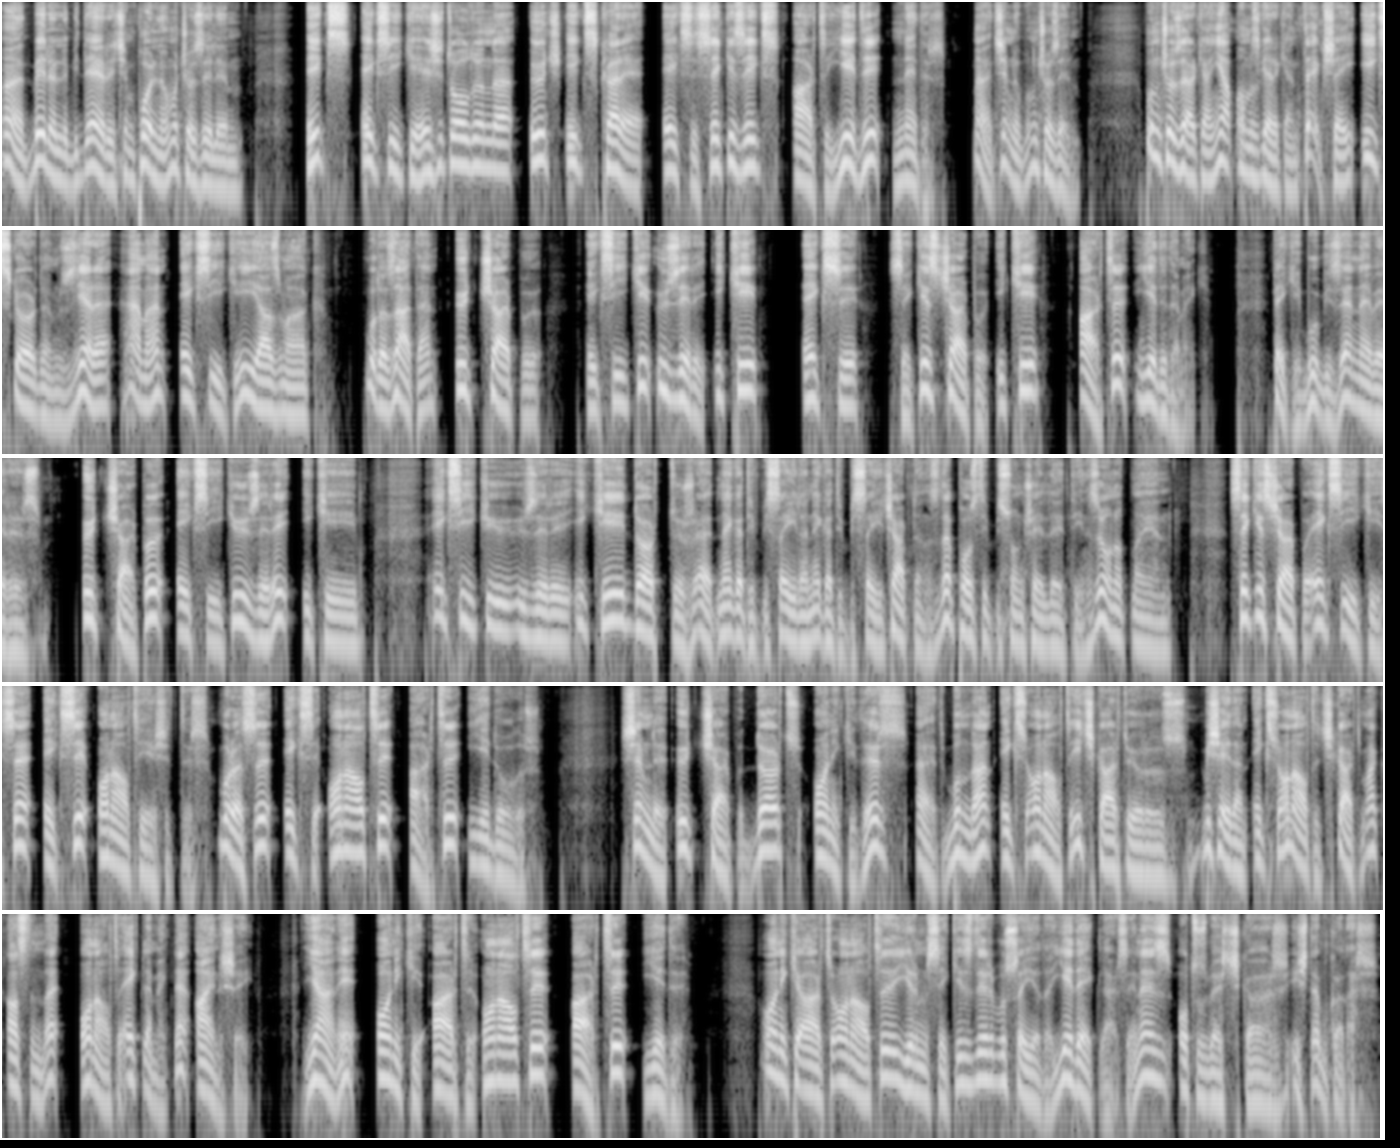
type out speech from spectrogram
Evet, belirli bir değer için polinomu çözelim. x, eksi 2'ye eşit olduğunda 3x kare eksi 8x artı 7 nedir? Evet, şimdi bunu çözelim. Bunu çözerken yapmamız gereken tek şey, x gördüğümüz yere hemen eksi 2'yi yazmak. Bu da zaten 3 çarpı eksi 2 üzeri 2 eksi 8 çarpı 2 artı 7 demek. Peki bu bize ne verir? 3 çarpı eksi 2 üzeri 2. Eksi 2 üzeri 2, 4'tür. Evet, negatif bir sayıyla negatif bir sayıyı çarptığınızda pozitif bir sonuç elde ettiğinizi unutmayın. 8 çarpı eksi 2 ise eksi 16'ya eşittir. Burası eksi 16 artı 7 olur. Şimdi 3 çarpı 4, 12'dir. Evet, bundan eksi 16'yı çıkartıyoruz. Bir şeyden eksi 16 çıkartmak aslında 16 eklemekle aynı şey. Yani 12 artı 16 artı 7. 12 artı 16, 28'dir. Bu sayıya da 7 eklerseniz 35 çıkar. İşte bu kadar.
